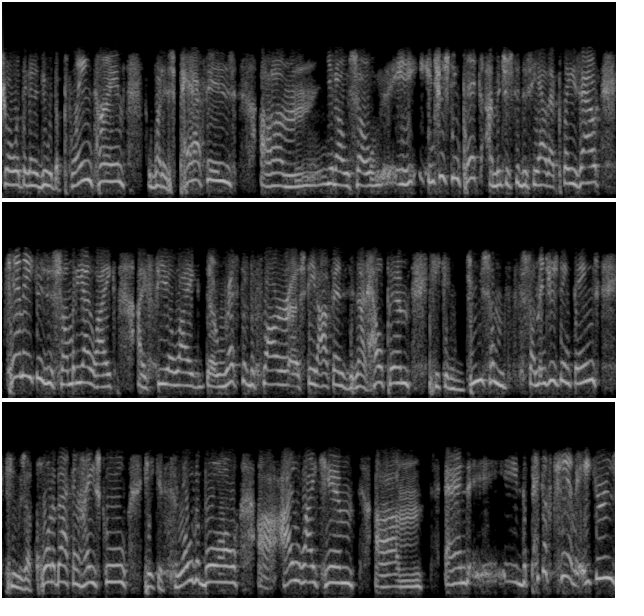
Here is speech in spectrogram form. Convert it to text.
sure what they're going to do with the playing time, what his path is. Um, you know, so interesting pick. I'm interested to see how that plays out. Cam Akers is somebody I like. I feel like the rest of the Florida State offense did not help him. He can do some some interesting things. He was a quarterback in high school. He could throw the ball. Uh, I like him. Um, and the pick of Cam Akers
